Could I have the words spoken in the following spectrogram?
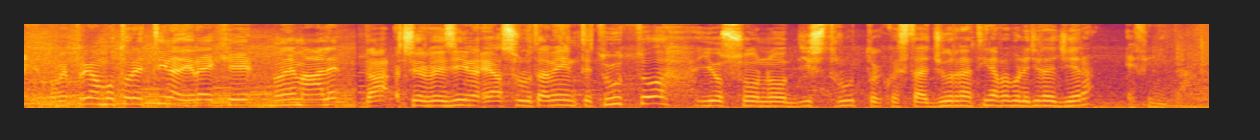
Dai, come prima motorettina direi che non è male. Da Cervesina è assolutamente tutto. Io sono distrutto, questa giornatina proprio leggera leggera è finita.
